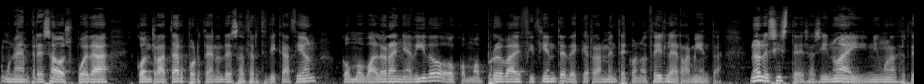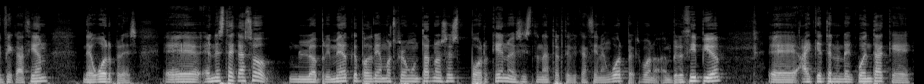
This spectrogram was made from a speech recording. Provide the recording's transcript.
una empresa os pueda contratar por tener esa certificación como valor añadido o como prueba eficiente de que realmente conocéis la herramienta. No existe, es así, no hay ninguna certificación de WordPress. Eh, en este caso, lo primero que podríamos preguntarnos es por qué no existe una certificación en WordPress. Bueno, en principio eh, hay que tener en cuenta que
